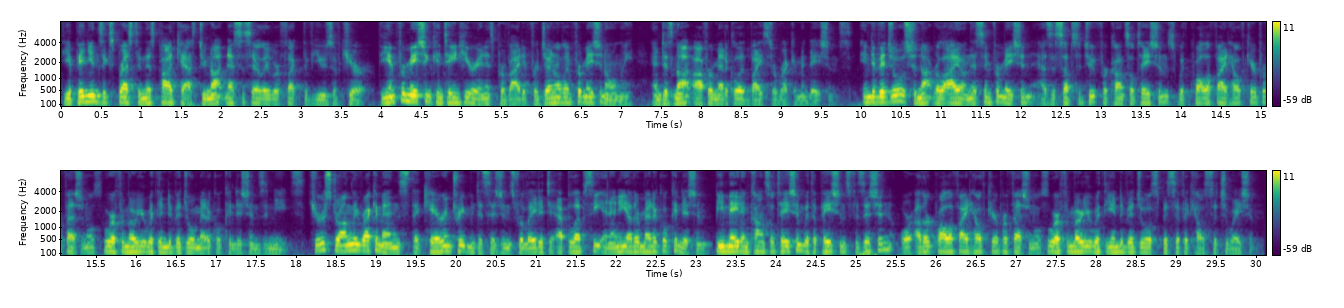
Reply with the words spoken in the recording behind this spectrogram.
The The opinions expressed in this podcast do not necessarily reflect the views of Cure. The information contained herein is provided for general information only and does not offer medical advice or recommendations. Individuals should not rely on this information as a substitute for consultations with qualified healthcare professionals who are familiar with individual medical conditions and needs. Cure strongly recommends that care and treatment decisions related to epilepsy and any other medical condition be made in consultation with a patient's physician or other qualified healthcare professionals who are familiar with the individual's specific health situation.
